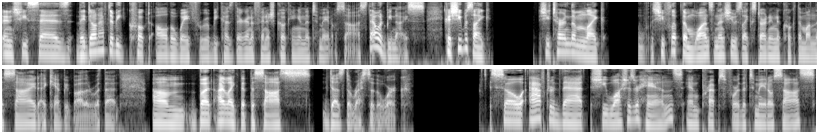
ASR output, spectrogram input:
and she says they don't have to be cooked all the way through because they're going to finish cooking in the tomato sauce. That would be nice. Cuz she was like she turned them like she flipped them once and then she was like starting to cook them on the side. I can't be bothered with that. Um, but I like that the sauce does the rest of the work. So after that, she washes her hands and preps for the tomato sauce.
